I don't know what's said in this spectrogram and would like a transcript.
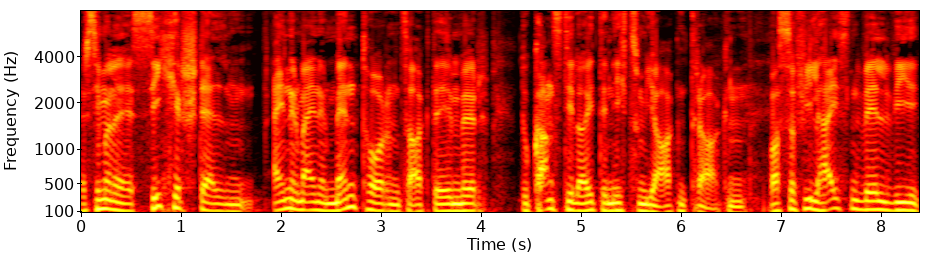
Herr Simone, sicherstellen. Einer meiner Mentoren sagte immer, du kannst die Leute nicht zum Jagen tragen. Was so viel heißen will wie,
